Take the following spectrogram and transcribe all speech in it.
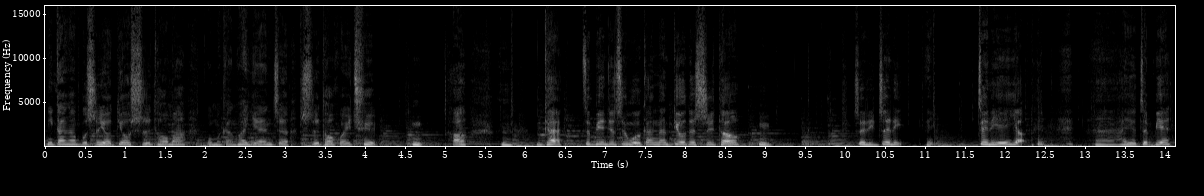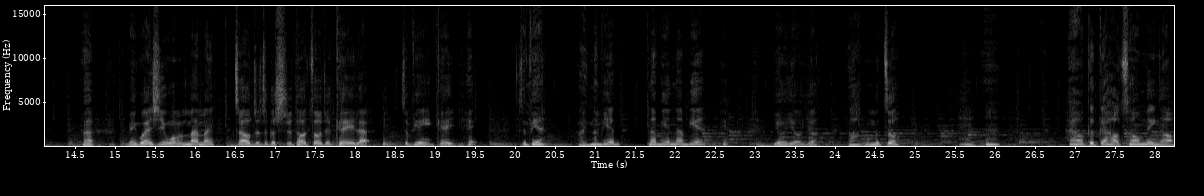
你刚刚不是有丢石头吗？我们赶快沿着石头回去。嗯，好，嗯，你看这边就是我刚刚丢的石头，嗯，这里这里，哎，这里也有，嘿啊，还有这边，啊，没关系，我们慢慢照着这个石头走就可以了。嘿 这边也可以，嘿，这边，哎，那边，那边，那边，嘿有有有，好，我们走。嗯还好哥哥好聪明哦，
